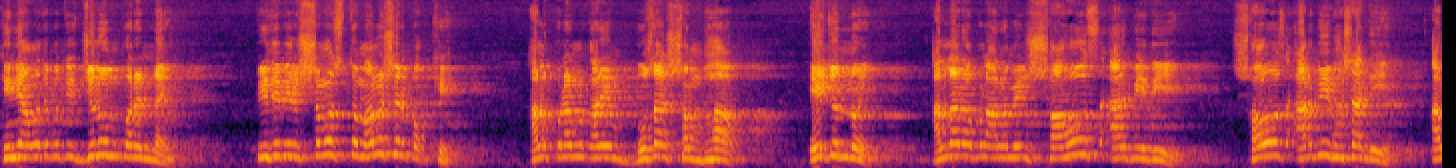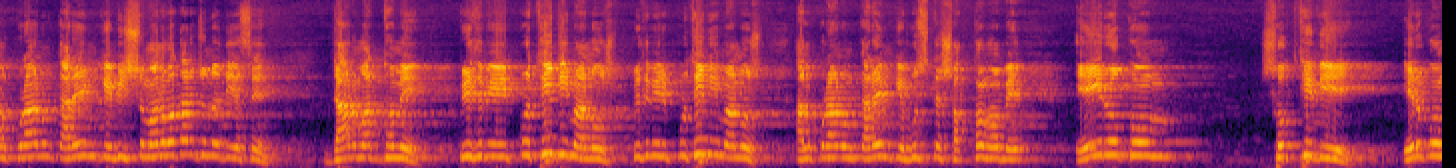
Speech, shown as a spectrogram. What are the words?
তিনি আমাদের প্রতি জুলুম করেন নাই। পৃথিবীর সমস্ত মানুষের পক্ষে আল কোরআনুল কারিম বোঝা সম্ভব। এই জন্যই আল্লাহ রাবুল আলমীর সহজ আরবি দিয়ে, সহজ আরবি ভাষা দিয়ে আল কোরআনুল কারিমকে বিশ্ব মানবতার জন্য দিয়েছেন, যার মাধ্যমে পৃথিবীর প্রতিটি মানুষ, পৃথিবীর প্রতিটি মানুষ আল কোরআনুল কারিমকে বুঝতে সক্ষম হবে। এই রকম শক্তি দিয়ে, এরকম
